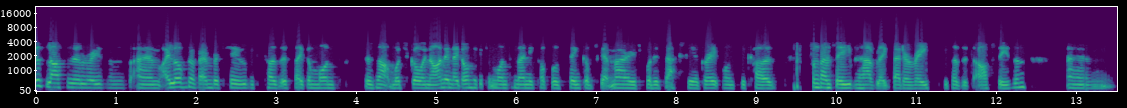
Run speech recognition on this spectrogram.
Just lots of little reasons. Um, I love November too because it's like a month there's not much going on. And I don't think it's a month many couples think of to get married, but it's actually a great month because sometimes they even have like better rates because it's off season. Um,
